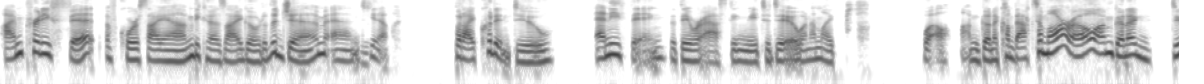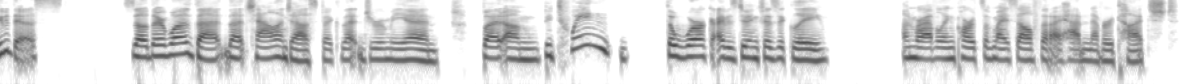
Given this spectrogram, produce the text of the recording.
I'm pretty fit. Of course I am because I go to the gym and, you know, but I couldn't do anything that they were asking me to do. And I'm like, well, I'm going to come back tomorrow. I'm going to do this. So there was that, that challenge aspect that drew me in. But, um, between the work I was doing physically, unraveling parts of myself that I had never touched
